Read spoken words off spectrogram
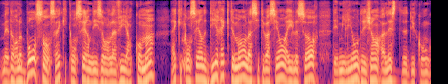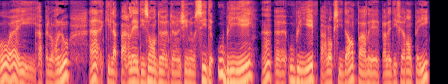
mais dans le bon sens, hein, qui concerne, disons, la vie en commun, hein, qui concerne directement la situation et le sort des millions de gens à l'est du Congo. Hein, Rappelons-nous hein, qu'il a parlé, disons, d'un génocide oublié, hein, euh, oublié par l'Occident, par les, par les différents pays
